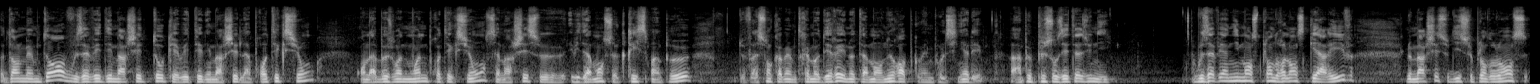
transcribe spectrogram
Dans le même temps, vous avez des marchés de taux qui avaient été les marchés de la protection. On a besoin de moins de protection. Ces marchés, se, évidemment, se crispent un peu de façon quand même très modérée, notamment en Europe, quand même, pour le signaler. Un peu plus aux États-Unis. Vous avez un immense plan de relance qui arrive. Le marché se dit ce plan de relance,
